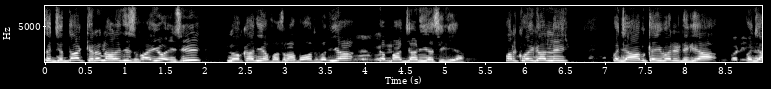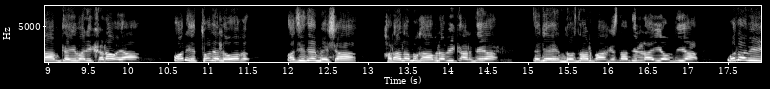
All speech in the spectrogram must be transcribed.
ਤੇ ਜਿੱਦਾਂ ਕਿਰਨ ਵਾਲੇ ਦੀ ਸਫ਼ਾਈ ਹੋਈ ਸੀ, ਲੋਕਾਂ ਦੀਆਂ ਫਸਲਾਂ ਬਹੁਤ ਵਧੀਆ ਤੇ ਬਚ ਜਾਣੀਆਂ ਸੀਗੀਆਂ। ਪਰ ਕੋਈ ਗੱਲ ਨਹੀਂ, ਪੰਜਾਬ ਕਈ ਵਾਰੀ ਡਿੱਗਿਆ, ਪੰਜਾਬ ਕਈ ਵਾਰੀ ਖੜਾ ਹੋਇਆ। ਔਰ ਇੱਥੋਂ ਦੇ ਲੋਕ ਅਸੀਂ ਤੇ ਹਮੇਸ਼ਾ ਹੜ੍ਹਾਂ ਦਾ ਮੁਕਾਬਲਾ ਵੀ ਕਰਦੇ ਆ। ਤੇ ਜੇ ਹਿੰਦੁਸਤਾਨ ਪਾਕਿਸਤਾਨ ਦੀ ਲੜਾਈ ਆਉਂਦੀ ਆ, ਉਹਦਾ ਵੀ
